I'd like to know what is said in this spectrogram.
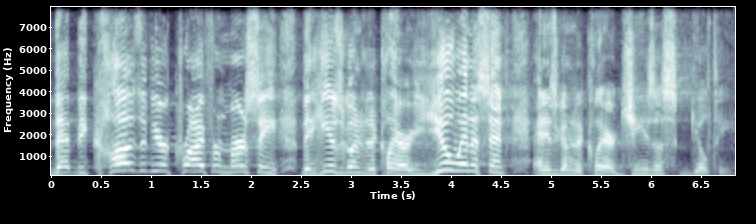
that because of your cry for mercy, that He is going to declare you innocent and He's going to declare Jesus guilty.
